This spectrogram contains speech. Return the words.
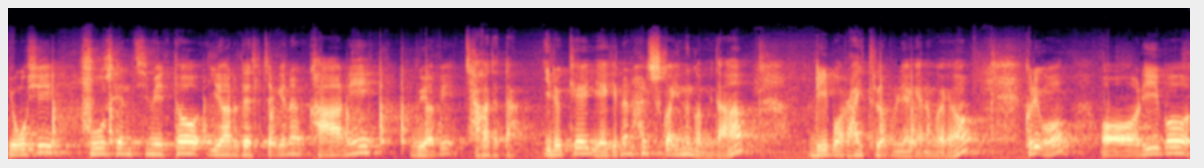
이것이 9cm 이하로 됐을 적에는 간이 위협이 작아졌다. 이렇게 얘기는 할 수가 있는 겁니다. 리버 라이트 러브를 얘기하는 거예요. 그리고 어, 리버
